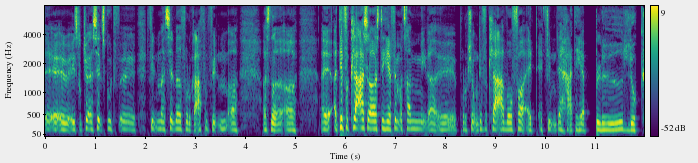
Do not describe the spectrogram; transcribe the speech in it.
øh, øh, øh, instruktøren har selv skudt øh, filmen, har selv været fotograf på filmen og, og sådan noget. Og, øh, og det forklarer så også det her 35 mm øh, produktion. Det forklarer, hvorfor at, at filmen der har det her bløde look.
